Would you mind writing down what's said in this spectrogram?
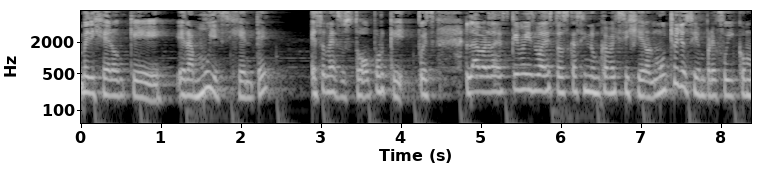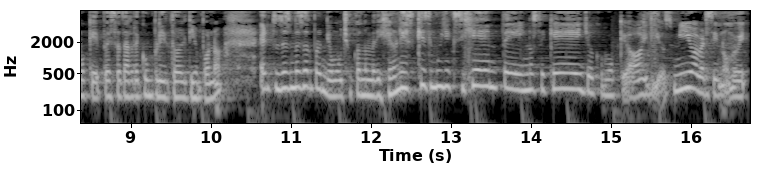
Me dijeron que era muy exigente. Eso me asustó porque, pues, la verdad es que mis maestros casi nunca me exigieron mucho. Yo siempre fui como que, pues, tratar de cumplir todo el tiempo, ¿no? Entonces me sorprendió mucho cuando me dijeron, es que es muy exigente y no sé qué. Yo como que, ay, Dios mío, a ver si no me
